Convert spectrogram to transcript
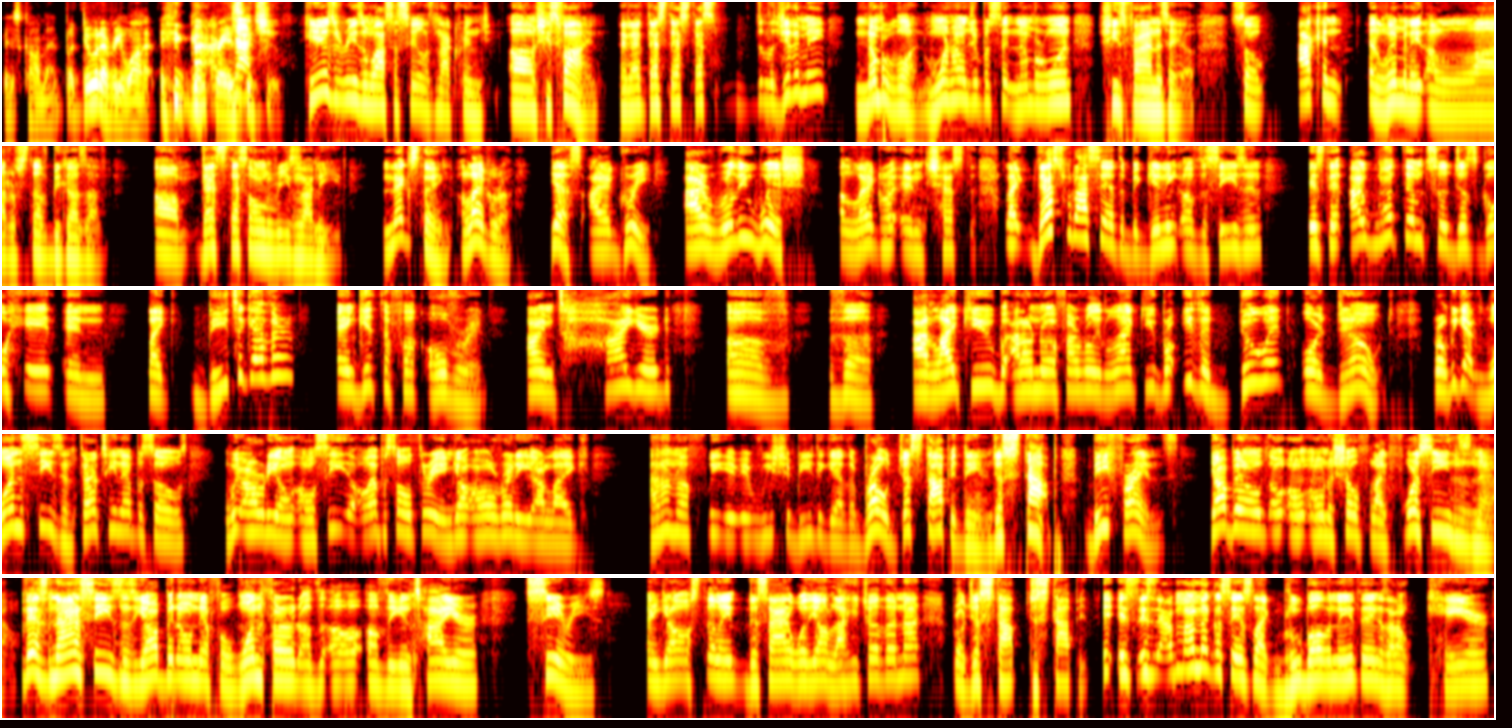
this comment, but do whatever you want. go I- I crazy. got you. Here's the reason why Cecile is not cringy. Uh, she's fine, and that, that's that's that's legitimately number one, one hundred percent number one. She's fine as hell. So I can eliminate a lot of stuff because of it. Um, that's that's the only reasons I need. Next thing, Allegra. Yes, I agree. I really wish Allegra and Chester, like that's what I said at the beginning of the season, is that I want them to just go ahead and like be together and get the fuck over it. I'm tired of the I like you, but I don't know if I really like you, bro. Either do it or don't, bro. We got one season, thirteen episodes. We already on on, see, on episode three, and y'all already are like, I don't know if we if we should be together, bro. Just stop it, then. Just stop. Be friends. Y'all been on, on on the show for like four seasons now. There's nine seasons. Y'all been on there for one third of the uh, of the entire series, and y'all still ain't decided whether y'all like each other or not. Bro, just stop. Just stop it. it it's, it's I'm, I'm not gonna say it's like blue balling anything because I don't care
